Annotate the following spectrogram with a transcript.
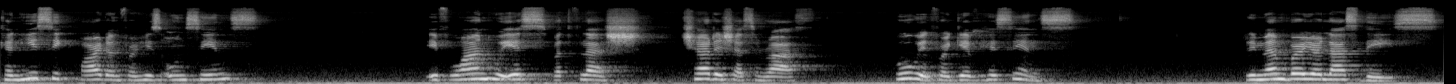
Can he seek pardon for his own sins? If one who is but flesh cherishes wrath, who will forgive his sins? Remember your last days.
